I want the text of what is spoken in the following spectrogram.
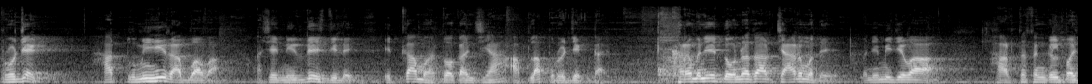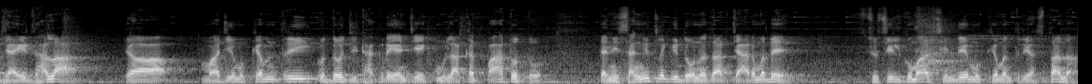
प्रोजेक्ट हा तुम्हीही राबवावा असे निर्देश दिले. इतका महत्त्वाकांक्षी हा आपला प्रोजेक्ट आहे. खरं म्हणजे दोन हजार चारमध्ये म्हणजे मी जेव्हा हा अर्थसंकल्प जाहीर झाला तेव्हा माजी मुख्यमंत्री उद्धवजी ठाकरे यांची एक मुलाखत पाहत होतो. त्यांनी सांगितलं की दोन हजार चारमध्ये सुशीलकुमार शिंदे मुख्यमंत्री असताना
